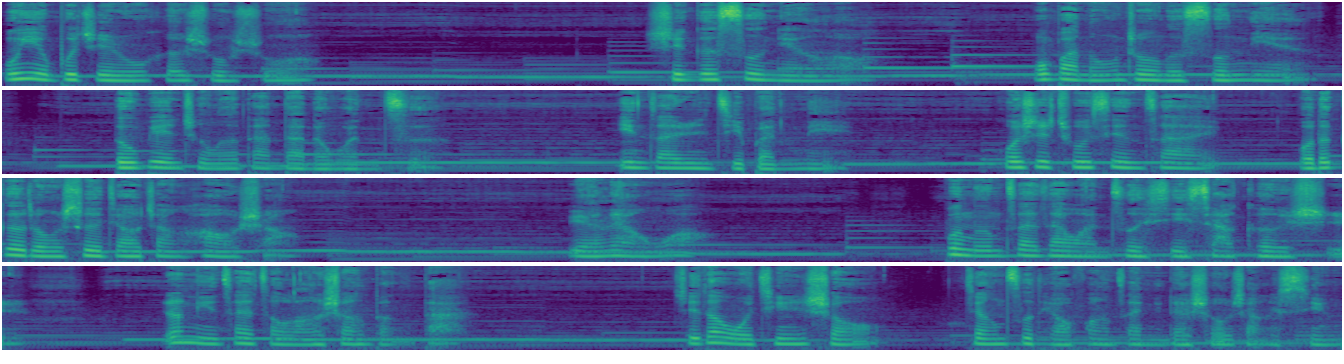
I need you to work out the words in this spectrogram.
我也不知如何诉说。时隔四年了，我把浓重的思念，都变成了淡淡的文字，印在日记本里。或是出现在我的各种社交账号上。原谅我，不能再在晚自习下课时，让你在走廊上等待，直到我亲手将字条放在你的手掌心。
